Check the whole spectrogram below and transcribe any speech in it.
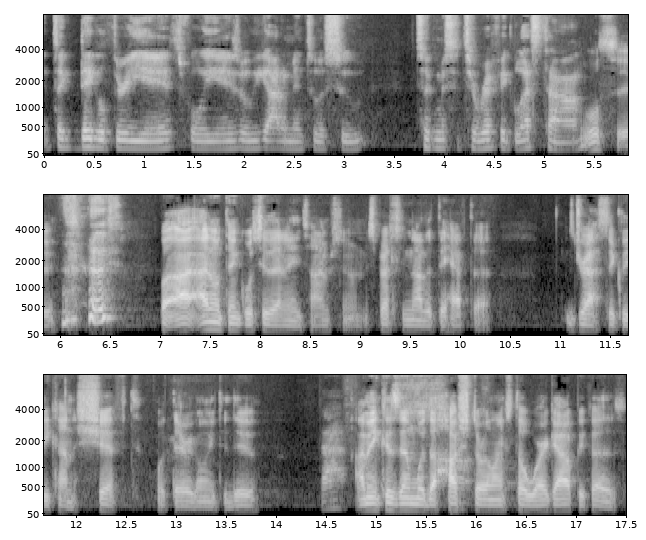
It took Diggle three years, four years, but we got him into a suit. It took Mr. Terrific less time. We'll see, but I, I don't think we'll see that anytime soon. Especially now that they have to drastically kind of shift what they're going to do. That- I mean, because then would the Hush storyline still work out? Because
